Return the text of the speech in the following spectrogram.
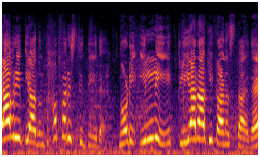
ಯಾವ ರೀತಿಯಾದಂತಹ ಪರಿಸ್ಥಿತಿ ಇದೆ? ನೋಡಿ, ಇಲ್ಲಿ ಕ್ಲಿಯರ್ ಆಗಿ ಕಾಣಿಸ್ತಾ ಇದೆ.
